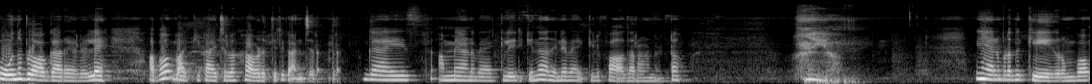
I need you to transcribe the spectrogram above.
പോകുന്ന ബ്ലോഗ് അറിയാലോ അല്ലേ? അപ്പോൾ ബാക്കി കാഴ്ചകളൊക്കെ അവിടെ എത്തിയിട്ട് കാണിച്ചു തരാം. ഗൈസ് അമ്മയാണ് ബാക്കിലിരിക്കുന്നത്. അതിന്റെ ബാക്കിൽ ഫാദറാണ് കേട്ടോ. അയ്യോ. ഞാനിവിടെ നിന്ന് കയറുമ്പോൾ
